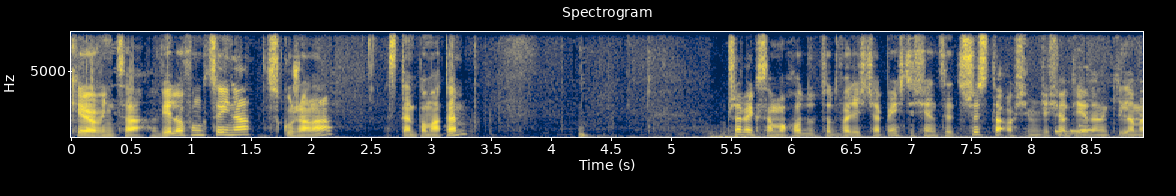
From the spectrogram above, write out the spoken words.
kierownica wielofunkcyjna, skórzana, z tempomatem, Przebieg samochodu to 25 381 km.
